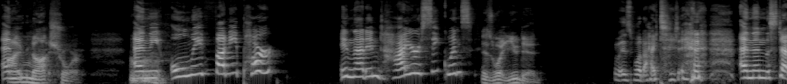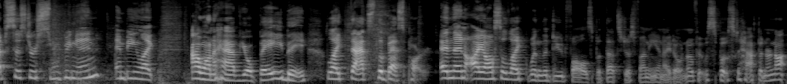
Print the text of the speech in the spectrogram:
And I'm not sure. and the only funny part in that entire sequence Is what you did. Is what I did. and then the stepsister swooping in and being like, I want to have your baby. Like, that's the best part. And then I also like when the dude falls, but that's just funny, and I don't know if it was supposed to happen or not.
